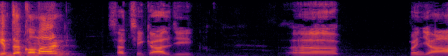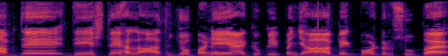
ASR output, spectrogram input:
give the command ਸਤਿ ਸ਼੍ਰੀ ਅਕਾਲ ਜੀ। ਪੰਜਾਬ ਦੇ, ਦੇਸ਼ ਦੇ ਹਾਲਾਤ ਜੋ ਬਣੇ ਆ, ਕਿਉਂਕਿ ਪੰਜਾਬ ਇੱਕ ਬਾਰਡਰ ਸੂਬਾ ਹੈ,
